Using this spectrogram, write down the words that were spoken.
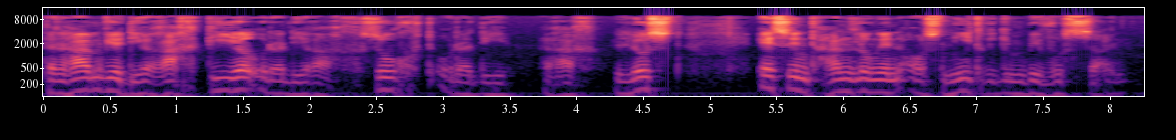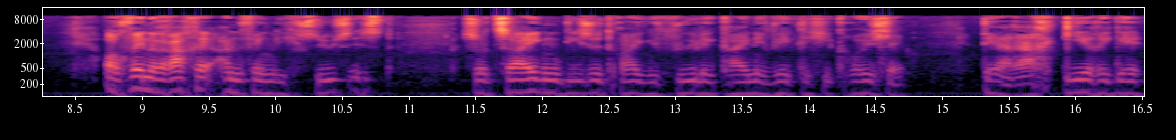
Dann haben wir die Rachgier oder die Rachsucht oder die Rachlust. Es sind Handlungen aus niedrigem Bewusstsein. Auch wenn Rache anfänglich süß ist, so zeigen diese drei Gefühle keine wirkliche Größe. Der Rachgierige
